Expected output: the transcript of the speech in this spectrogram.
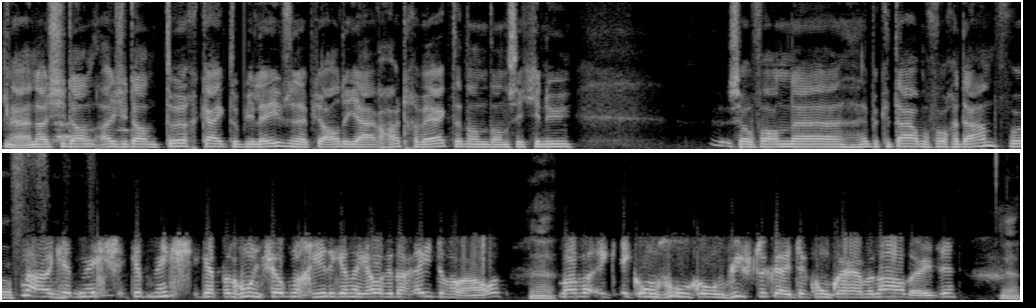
Ja, en als je, dan, als je dan terugkijkt op je leven, dan heb je al die jaren hard gewerkt... en dan, dan zit je nu zo van, eh, heb ik het daar allemaal voor gedaan? Voor, voor- Nou, ik heb niks, ik heb niks. Ik heb een hondje ook nog hier, daar kan ik elke dag eten van halen. Ja. Maar ik, ik kon vroeger kon ik biefstuk eten, ik kon carbonade eten. Ja.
